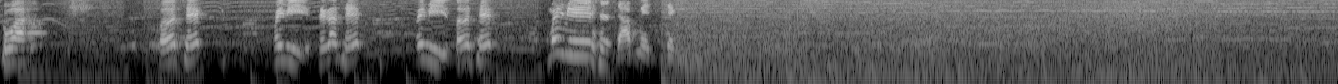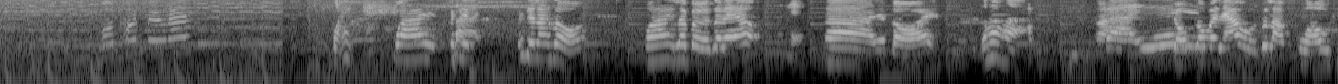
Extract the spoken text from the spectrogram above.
ชัวร์เฟิร์สเช็ค ไม่มีเซคันเช็ค ไม่มีเติร์ดเช็ค ไม่มีดาเมจเช็คมอคอนเมเรนไว้วายไม่ใช่ตายไม่ใช่รางสองวายระเบิดซะแล้วนั่นแหละอ่าเรียบร้อยก็ อ่าตายเอ้ยจบลงไปแล้วสำหรับวอลเค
